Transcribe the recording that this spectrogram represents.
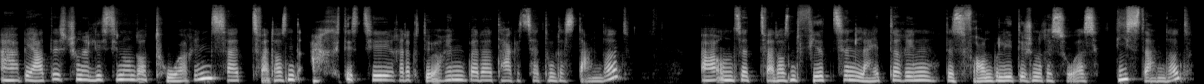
Äh, Beate ist Journalistin und Autorin. Seit 2008 ist sie Redakteurin bei der Tageszeitung Der Standard. äh, und seit 2014 Leiterin des frauenpolitischen Ressorts Die Standard.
